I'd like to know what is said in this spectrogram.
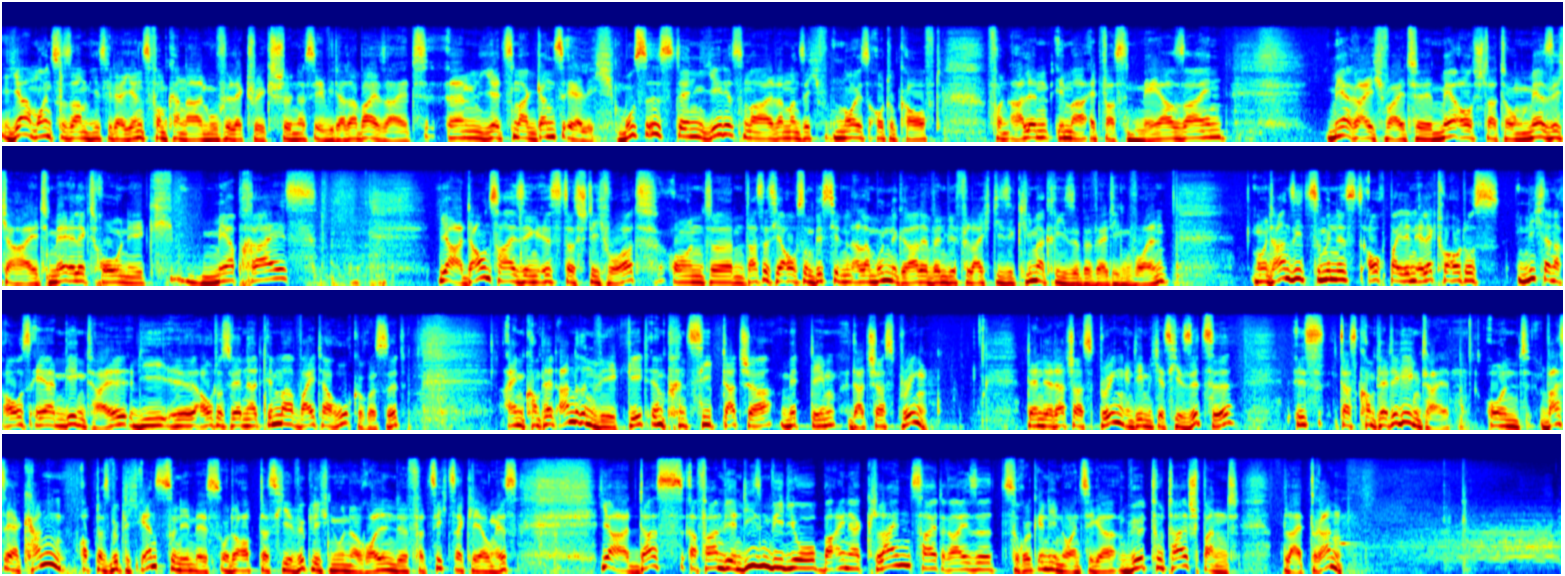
Ja, moin zusammen, hier ist wieder Jens vom Kanal Move Electric. Schön, dass ihr wieder dabei seid. Ähm, jetzt mal ganz ehrlich, muss es denn jedes Mal, wenn man sich ein neues Auto kauft, von allem immer etwas mehr sein? Mehr Reichweite, mehr Ausstattung, mehr Sicherheit, mehr Elektronik, mehr Preis? Ja, Downsizing ist das Stichwort und äh, das ist ja auch so ein bisschen in aller Munde, gerade wenn wir vielleicht diese Klimakrise bewältigen wollen. Momentan sieht es zumindest auch bei den Elektroautos nicht danach aus, eher im Gegenteil. Die äh, Autos werden halt immer weiter hochgerüstet. Einen komplett anderen Weg geht im Prinzip Dacia mit dem Dacia Spring. Denn der Dacia Spring, in dem ich jetzt hier sitze, ist das komplette Gegenteil. Und was er kann, ob das wirklich ernst zu nehmen ist oder ob das hier wirklich nur eine rollende Verzichtserklärung ist, ja, das erfahren wir in diesem Video bei einer kleinen Zeitreise zurück in die 90er. Wird total spannend. Bleibt dran!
